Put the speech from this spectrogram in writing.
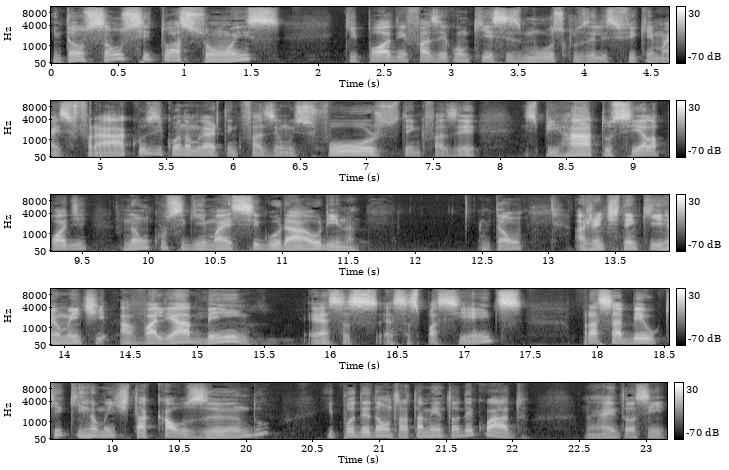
Então, são situações que podem fazer com que esses músculos eles fiquem mais fracos e quando a mulher tem que fazer um esforço, tem que fazer espirrar, tossir, ela pode não conseguir mais segurar a urina. Então, a gente tem que realmente avaliar bem essas, essas pacientes para saber o que, que realmente está causando e poder dar um tratamento adequado. Né? Então, assim,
